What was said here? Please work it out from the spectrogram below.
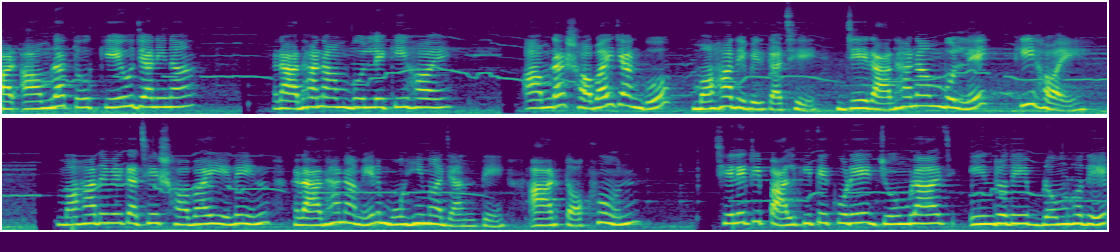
আর আমরা তো কেউ জানি না। রাধা নাম বললে কি হয়? আমরা সবাই জানব মহাদেবের কাছে যে রাধা নাম বললে কি হয়? মহাদেবের কাছে সবাই এলেন রাধা নামের মহিমা জানতে। আর তখন ছেলেটি পালকিতে করে যমরাজ, ইন্দ্রদেব, ব্রহ্মদেব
